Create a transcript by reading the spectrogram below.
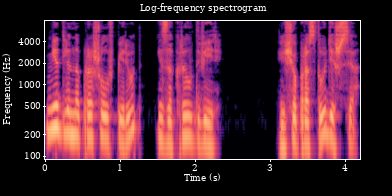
медленно прошел вперед и закрыл дверь. «Еще простудишься?»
